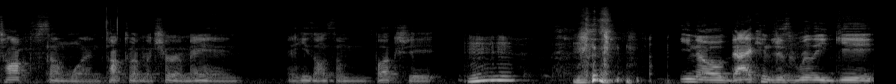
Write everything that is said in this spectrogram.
talk to someone, talk to a mature man, and he's on some fuck shit, Mm-hmm. you know, that can just really get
